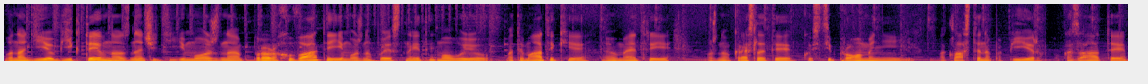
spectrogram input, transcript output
вона діє об'єктивно, значить її можна прорахувати, її можна пояснити мовою математики, геометрії. Можна окреслити кості промені, їх накласти на папір, показати.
